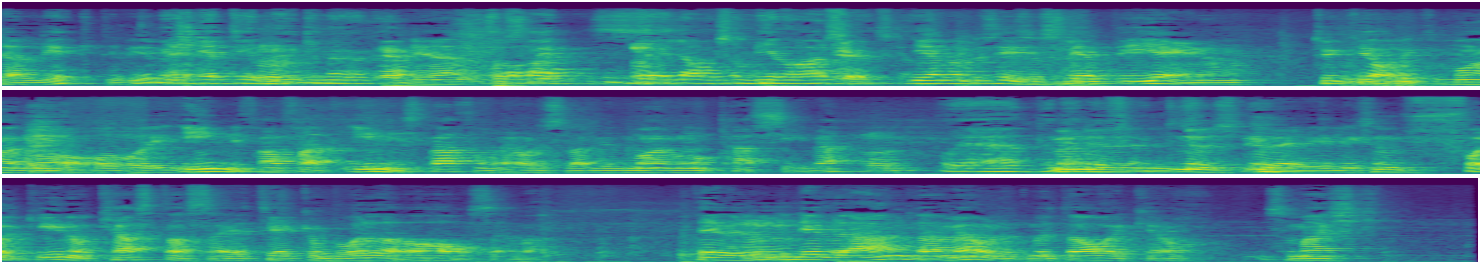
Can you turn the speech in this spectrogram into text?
där läckte vi ju Vi med. släppte in mycket mål. Ja, och släpp, det lag som vinner allsvenskan. Ja men precis och släppte igenom tyckte jag liksom många gånger och, och in, framförallt in i straffområdet så var vi många gånger passiva. Det Men nu, nu, nu är ju liksom folk inne och kastar sig och täcker bollar och har sig va. Det är väl, Mm. det är väl andra målet mot AIK som man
